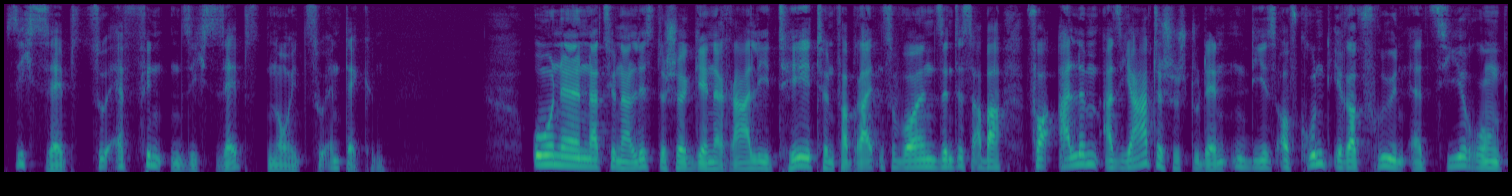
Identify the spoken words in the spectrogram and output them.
sich selbst zu erfinden, sich selbst neu zu entdecken ohne nationalistische Generalitäten verbreiten zu wollen, sind es aber vor allem asiatische Studenten, die es aufgrund ihrer frühen Erziehung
